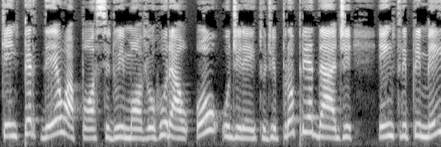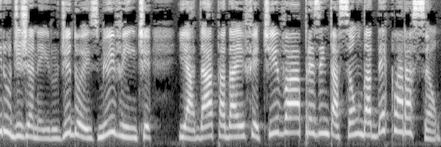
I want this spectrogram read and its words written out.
quem perdeu a posse do imóvel rural ou o direito de propriedade entre 1 de janeiro de 2020 e a data da efetiva apresentação da declaração.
